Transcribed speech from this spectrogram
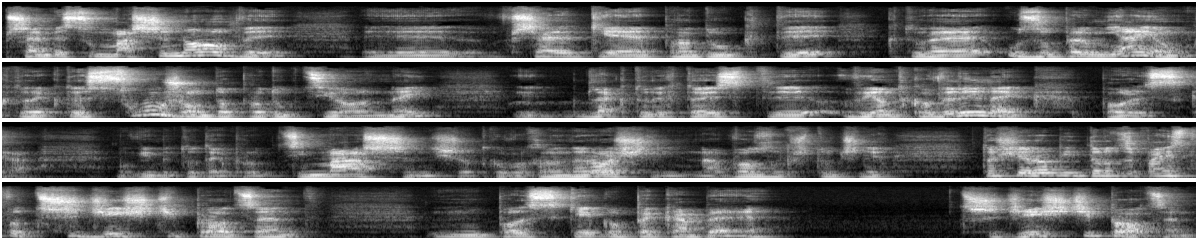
przemysł maszynowy, y, wszelkie produkty, które uzupełniają, które, które służą do produkcji rolnej, y, dla których to jest y, wyjątkowy rynek Polska. Mówimy tutaj o produkcji maszyn, środków ochrony roślin, nawozów sztucznych. To się robi, drodzy Państwo, 30% mm, polskiego PKB, 30%.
